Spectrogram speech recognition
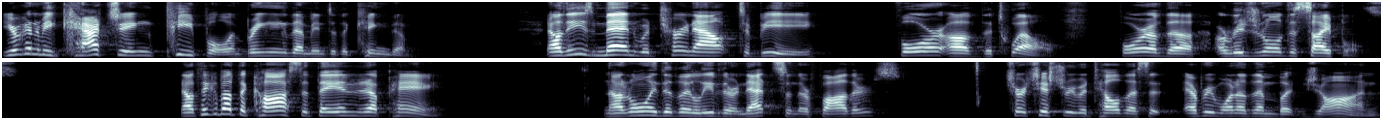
You're going to be catching people and bringing them into the kingdom. Now, these men would turn out to be four of the twelve, four of the original disciples. Now, think about the cost that they ended up paying. Not only did they leave their nets and their fathers, Church history would tell us that every one of them but John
